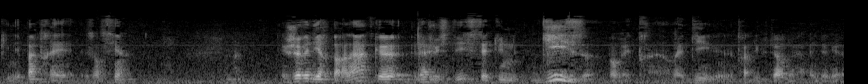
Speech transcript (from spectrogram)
qui n'est pas très ancien. Je veux dire par là que la justice, c'est une guise, aurait, aurait dit le traducteur de Heidegger,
